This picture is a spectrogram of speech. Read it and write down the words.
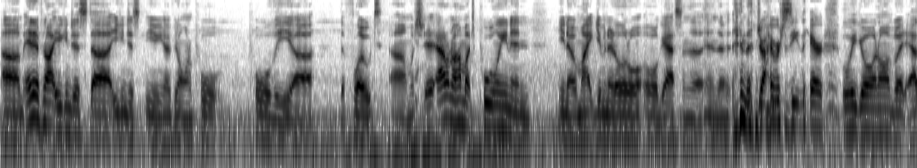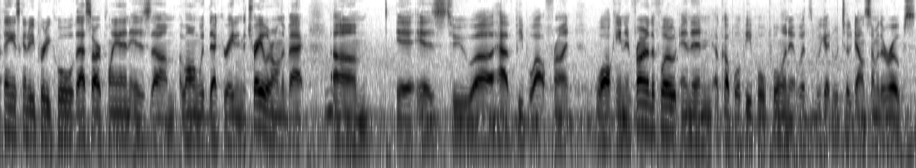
Um, and if not, you can just uh, you can just you know if you don't want to pull pull the uh, the float, um, which I don't know how much pooling and you know Mike giving it a little little gas in the in the in the driver's seat there will be going on, but I think it's going to be pretty cool. That's our plan is um, along with decorating the trailer on the back. Um, is to uh, have people out front walking in front of the float, and then a couple of people pulling it. With we, got, we took down some of the ropes.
